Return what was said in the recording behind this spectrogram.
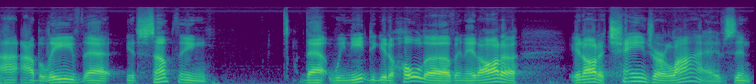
I, I believe that it's something that we need to get a hold of, and it ought to, it ought to change our lives. And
